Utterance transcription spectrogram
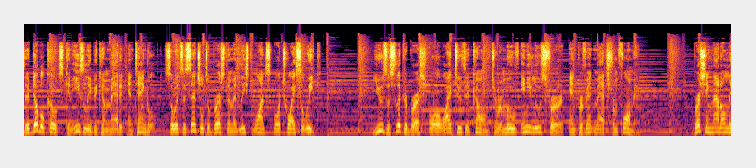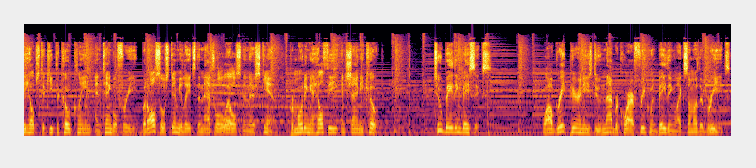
Their double coats can easily become matted and tangled, so it's essential to brush them at least once or twice a week. Use a slicker brush or a wide-toothed comb to remove any loose fur and prevent mats from forming. Brushing not only helps to keep the coat clean and tangle-free, but also stimulates the natural oils in their skin, promoting a healthy and shiny coat. 2. Bathing Basics while Great Pyrenees do not require frequent bathing like some other breeds,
